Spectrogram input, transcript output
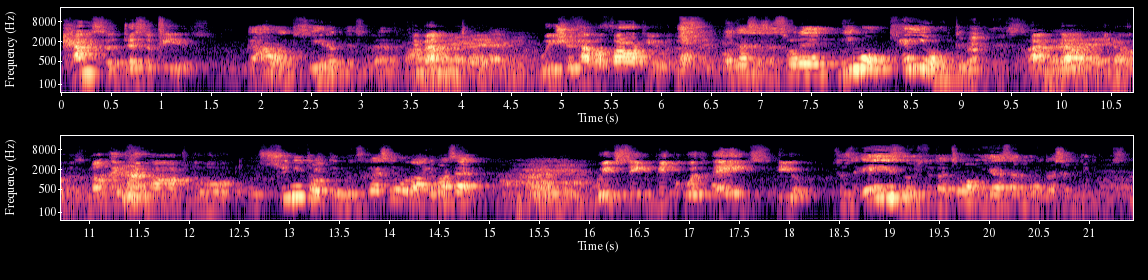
Cancer disappears. Amen. We should have authority over those things. 私たちはそれにも権威を持っているわけです。And, uh, you know, there's nothing too hard for the Lord. 主にとって難しいものはありません。We've seen people with AIDS healed. そしてエイズの人たちも癒されるのを私は見てきました。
